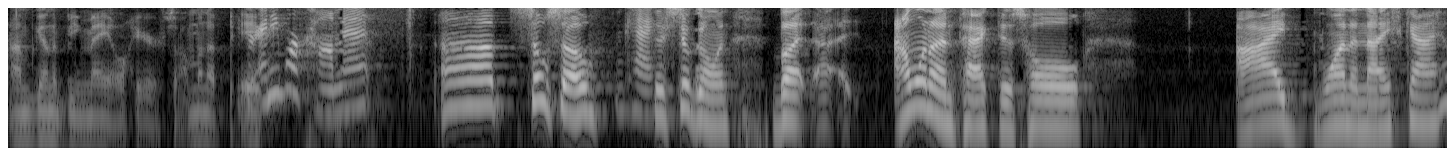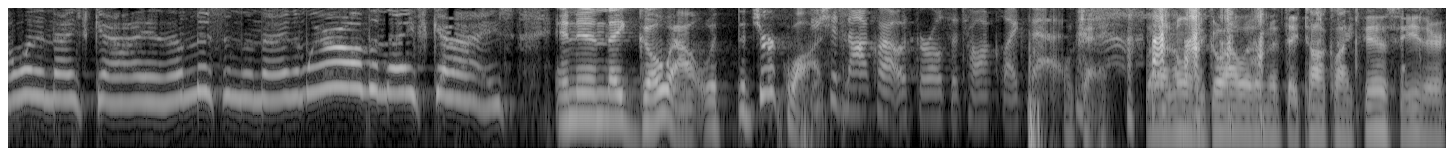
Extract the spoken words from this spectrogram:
I'm gonna be male here, so I'm gonna pick. Is there any more comments? Uh, so so. Okay. They're still going, but uh, I want to unpack this whole. I want a nice guy. I want a nice guy, and I'm missing the night. And where are all the nice guys? And then they go out with the jerkwads. You should not go out with girls that talk like that. Okay, but I don't want to go out with them if they talk like this either.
